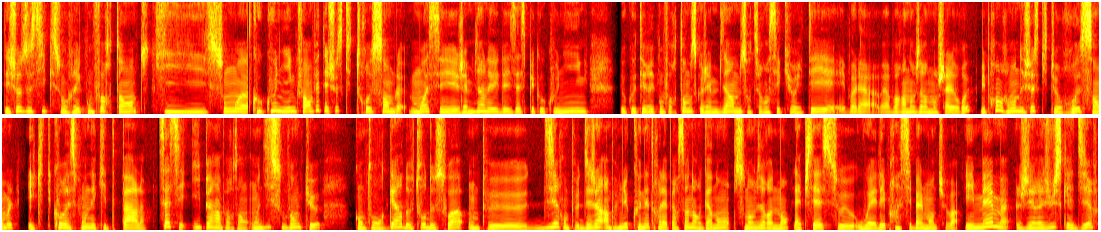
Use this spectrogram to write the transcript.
des choses aussi qui sont réconfortantes, qui sont euh, cocooning. Enfin, en fait, des choses qui te ressemblent. Moi, c'est j'aime bien les, aspects cocooning, le côté réconfortant parce que j'aime bien me sentir en sécurité et voilà, avoir un environnement chaleureux. Mais prends vraiment des choses qui te ressemblent et qui te correspondent et qui te parlent. Ça, c'est hyper important. On dit souvent que quand on regarde autour de soi, on peut dire, on peut déjà un peu mieux connaître la personne en regardant son environnement, la pièce euh, où elle est principalement, tu vois. Et même, j'irais jusqu'à dire,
